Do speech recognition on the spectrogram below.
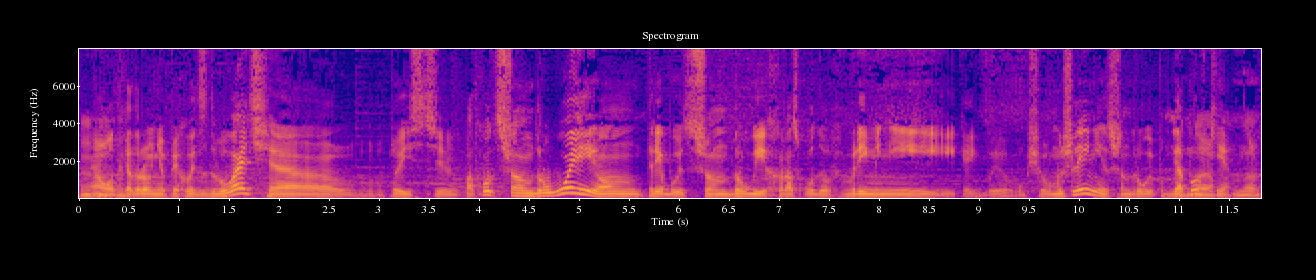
угу. вот, которые мне приходится добывать. Э, то есть подход совершенно другой, он требует совершенно других расходов времени и как бы общего мышления, совершенно другой подготовки. Да, да.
